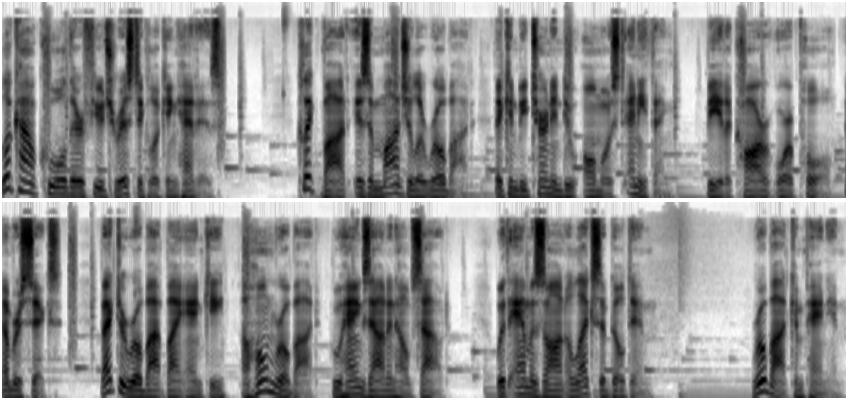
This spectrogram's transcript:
Look how cool their futuristic-looking head is. ClicBot is a modular robot that can be turned into almost anything, be it a car or a pole. Number 6. Vector Robot by Anki, a home robot who hangs out and helps out, with Amazon Alexa built in. Robot Companion.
